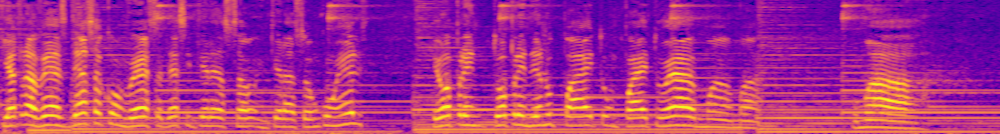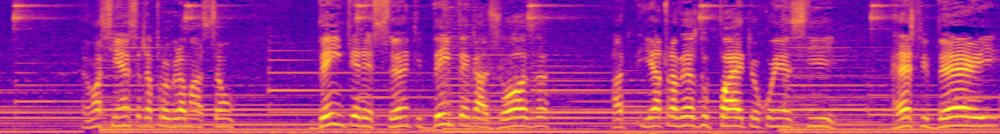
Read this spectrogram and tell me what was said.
que através dessa conversa, dessa interação, interação com eles, eu estou aprendendo Python. Python é uma, uma, uma, é uma ciência da programação bem interessante, bem pegajosa. E através do Python eu conheci Raspberry,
